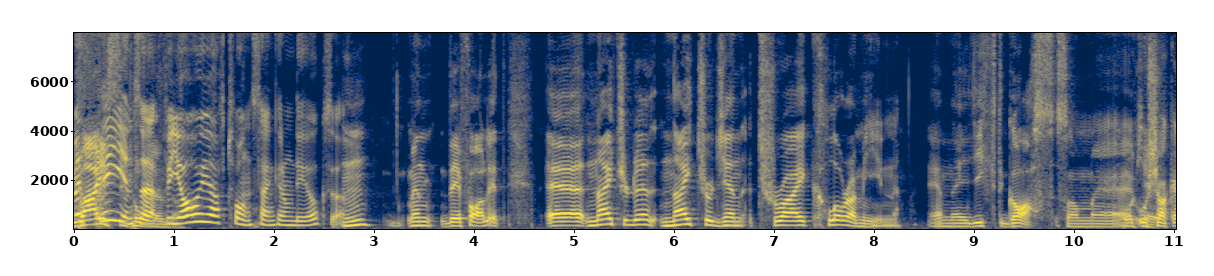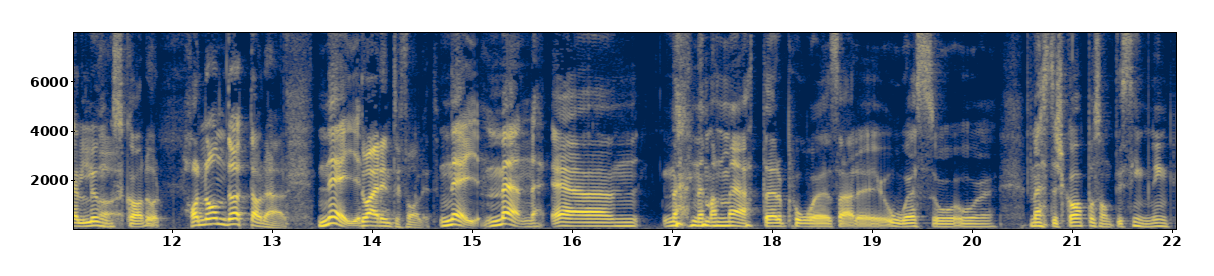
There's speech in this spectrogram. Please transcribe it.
Nej det men säg inte så här, poolen för jag har ju haft tvångstankar om det också. Mm, men det är farligt. Eh, nitrogen, nitrogen trichloramine, en eh, giftgas som eh, Okej. orsakar lungskador. Har någon dött av det här? Nej, Då är det inte farligt. nej, men ehm, när man mäter på eh, så här, eh, OS och, och mästerskap och sånt i simning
